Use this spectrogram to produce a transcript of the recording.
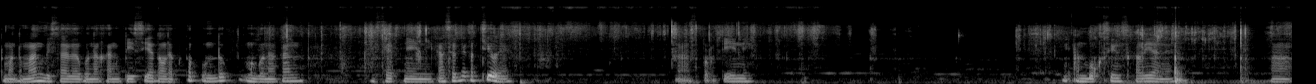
teman-teman eh, bisa gunakan PC atau laptop untuk menggunakan kasetnya ini. Kasetnya kecil ya. Nah seperti ini. Ini unboxing sekalian ya. Nah.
